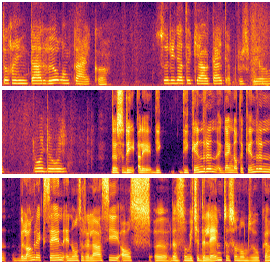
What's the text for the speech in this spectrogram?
Toen ging ik daar heel lang kijken. Sorry dat ik jouw tijd heb verspeeld. Doei, doei. Dus die, allez, die, die kinderen, ik denk dat de kinderen belangrijk zijn in onze relatie als, uh, dat is zo'n beetje de lijm tussen ons ook. Hè.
